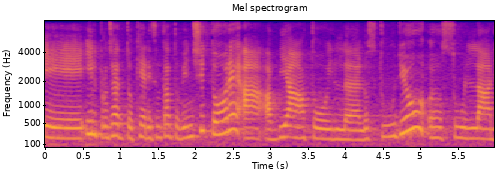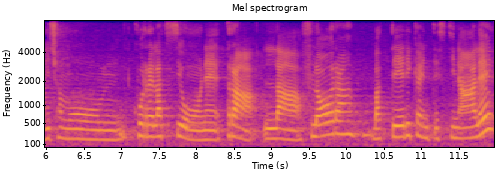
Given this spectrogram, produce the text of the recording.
e il progetto che è risultato vincitore ha avviato il, lo studio eh, sulla diciamo, correlazione tra la flora batterica intestinale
